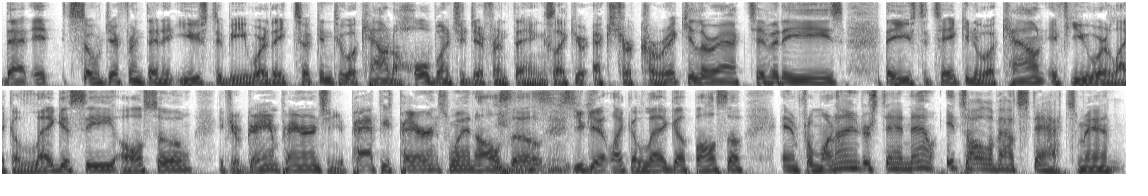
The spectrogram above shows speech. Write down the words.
that it's so different than it used to be, where they took into account a whole bunch of different things, like your extracurricular activities. They used to take into account if you were like a legacy, also, if your grandparents and your pappy's parents went, also, you get like a leg up, also. And from what I understand now, it's all about stats, man.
